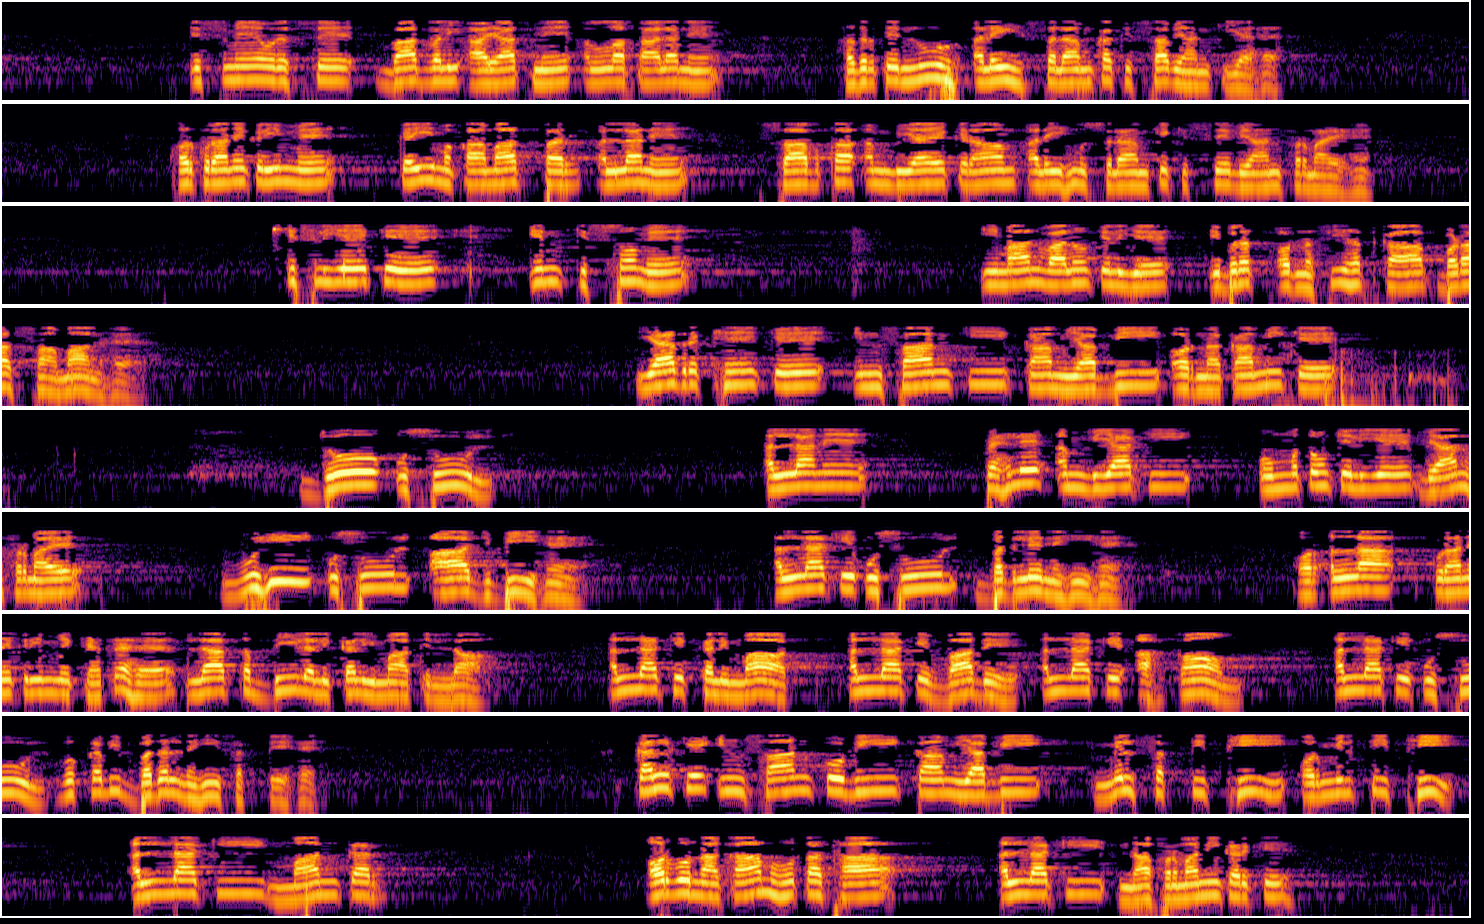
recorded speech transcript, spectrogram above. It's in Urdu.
اس میں اور اس سے بعد والی آیات میں اللہ تعالی نے حضرت نوح علیہ السلام کا قصہ بیان کیا ہے۔ اور قرآن کریم میں کئی مقامات پر اللہ نے سابقہ انبیاء کرام علیہ السلام کے قصے بیان فرمائے ہیں۔ اس لیے کہ ان قصوں میں ایمان والوں کے لیے عبرت اور نصیحت کا بڑا سامان ہے۔ یاد رکھیں کہ انسان کی کامیابی اور ناکامی کے جو اصول اللہ نے پہلے انبیاء کی امتوں کے لیے بیان فرمائے، وہی اصول آج بھی ہیں۔ اللہ کے اصول بدلے نہیں ہیں۔ اور اللہ قرآن کریم میں کہتا ہے، لا تبدیل علی کلیمات اللہ۔ اللہ کے کلمات، اللہ کے وعدے، اللہ کے احکام، اللہ کے اصول وہ کبھی بدل نہیں سکتے ہیں۔ کل کے انسان کو بھی کامیابی مل سکتی تھی اور ملتی تھی۔ اللہ کی مان کر۔ اور وہ ناکام ہوتا تھا اللہ کی نافرمانی کر کے۔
